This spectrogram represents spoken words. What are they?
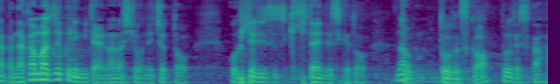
なんか仲間作りみたいな話をねちょっとお一人ずつ聞きたいんですけどなどどうですか？どうですか？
